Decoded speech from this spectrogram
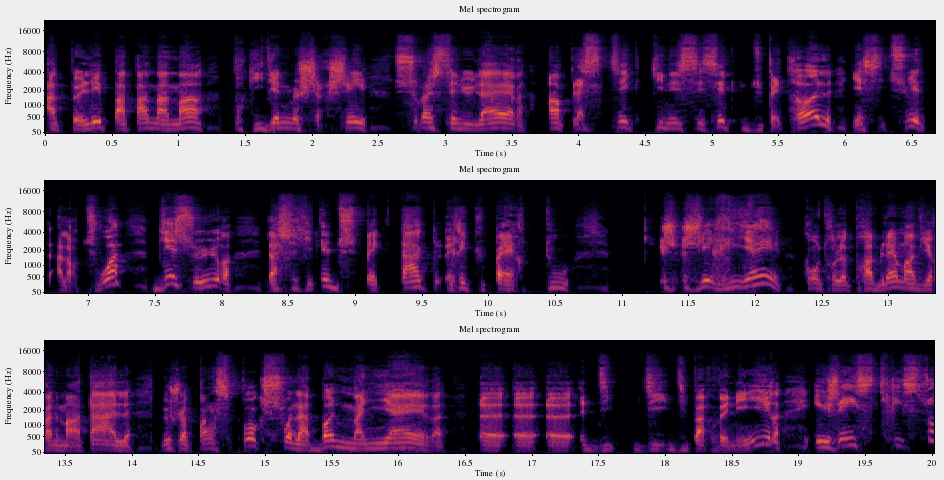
appeler papa, maman pour qu'ils viennent me chercher sur un cellulaire en plastique qui nécessite du pétrole, et ainsi de suite. Alors, tu vois, bien sûr, la société du récupère tout. J'ai rien contre le problème environnemental, mais je pense pas que ce soit la bonne manière euh, euh, euh d'y parvenir. Et j'inscris ça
